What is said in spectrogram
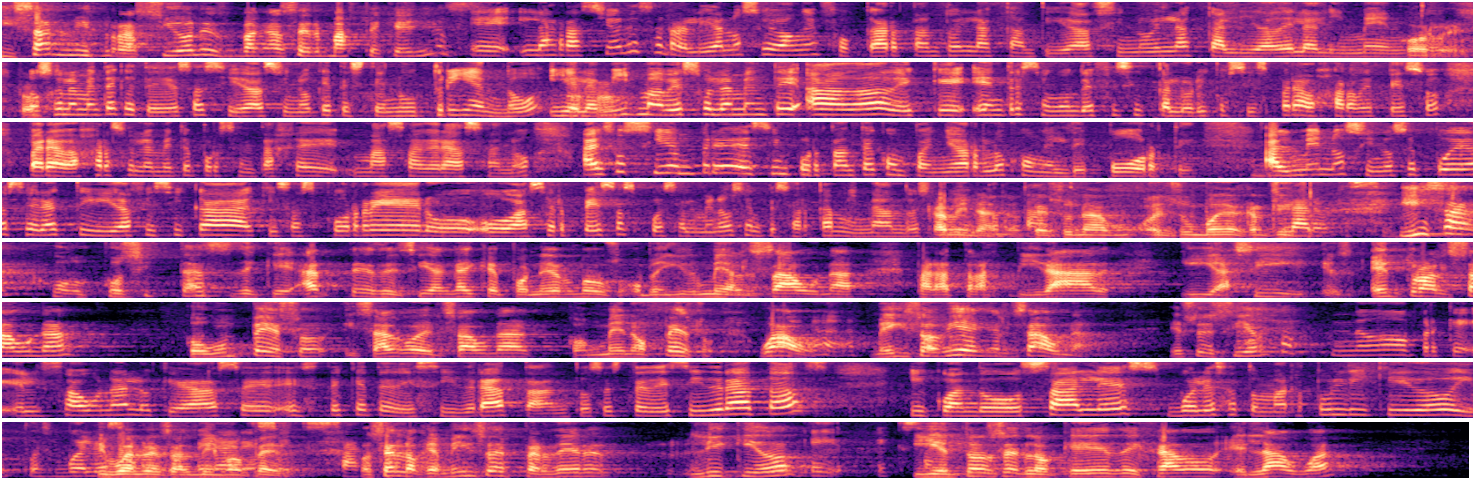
quizás mis raciones van a ser más pequeñas. Eh, las raciones en realidad no se van a enfocar tanto en la cantidad, sino en la calidad del alimento. Correcto. No solamente que te dé saciedad, sino que te esté nutriendo y a la misma vez solamente haga de que entres en un déficit calórico si es para bajar de peso, para bajar solamente porcentaje de masa grasa, ¿no? A eso siempre es importante acompañarlo con el deporte. Al menos si no se puede hacer actividad física, quizás correr o, hacer pesas, pues al menos empezar caminando. caminando, que es, una, es un buen ejercicio. Claro que sí. Y esa cositas de que antes decían hay que ponernos o irme al sauna para transpirar y así entro al sauna con un peso y salgo del sauna con menos peso. ¡Wow! Me hizo bien el sauna. ¿Eso es cierto? No, porque el sauna lo que hace es que te deshidrata. Entonces te deshidratas y cuando sales vuelves a tomar tu líquido y pues vuelves, y vuelves al mismo peso. O sea, lo que me hizo es perder líquido eh, y entonces lo que he dejado el agua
